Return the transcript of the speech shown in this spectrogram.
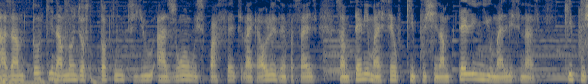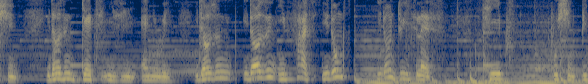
as I'm talking, I'm not just talking to you as one who is perfect, like I always emphasize. So I'm telling myself, keep pushing. I'm telling you, my listeners, keep pushing. It doesn't get easy anyway. It doesn't, it doesn't, in fact, you don't you don't do it less. Keep pushing, be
